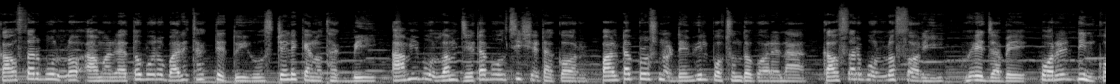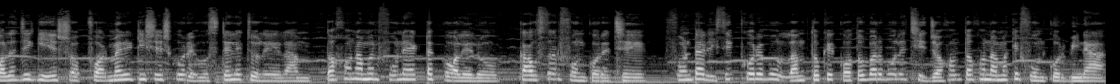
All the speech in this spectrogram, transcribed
কাউসার বলল, আমার এত বড় বাড়ি থাকতে তুই হোস্টেলে কেন থাকবি? আমি বললাম, যেটা বলছি সেটা কর। পাল্টা প্রশ্ন ডেভিল পছন্দ করে না। কাউসার বলল, সরি, হয়ে যাবে। পরের দিন কলেজে গিয়ে সব ফর্মালিটি শেষ করে হোস্টেলে চলে এলাম। তখন আমার ফোনে একটা কল এলো। কাউসার ফোন করেছে। ফোনটা রিসিভ করে বললাম, তোকে কতবার বলেছি যখন তখন আমাকে ফোন করবি? না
